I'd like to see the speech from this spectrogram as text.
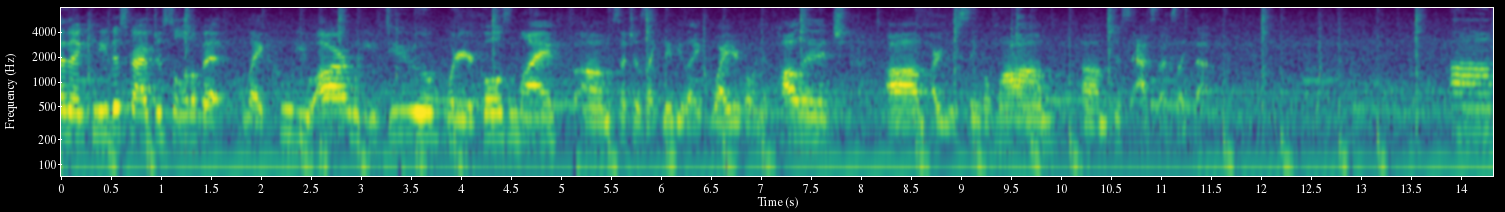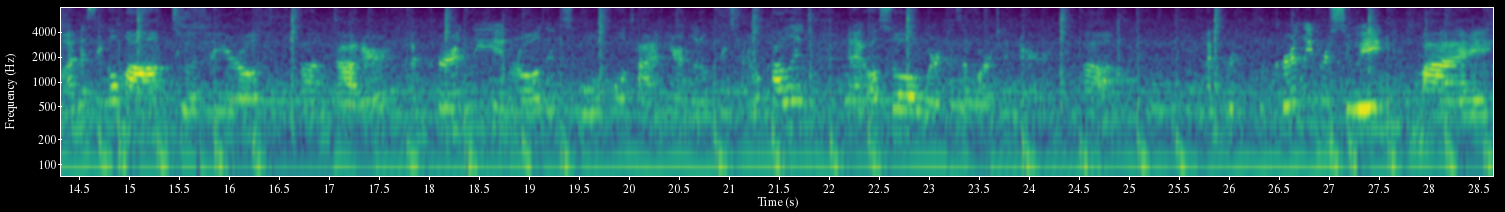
And then can you describe just a little bit like who you are, what do you do, what are your goals in life, um, such as like maybe like why you're going to college, um, are you a single mom, um, just aspects like that. Um, I'm a single mom to a three-year-old um, daughter. I'm currently enrolled in school full-time here at Little Creek Tribal College, and I also work as a bartender. Um, I'm currently pursuing my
